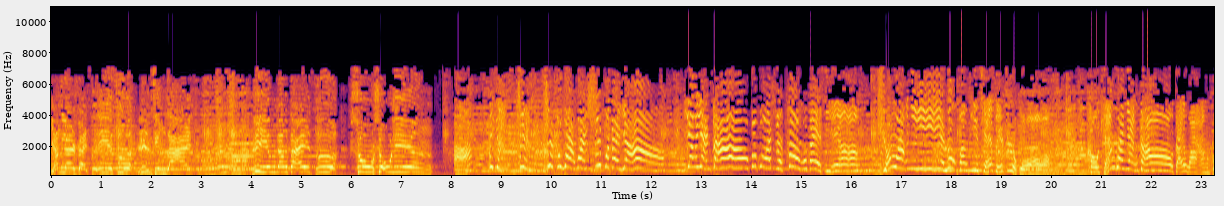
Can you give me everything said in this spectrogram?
杨元帅虽死人情在，在此收收令。啊！哎呀，这这可万万使不得呀！杨延昭不过是草木百姓，兄王你龙凤体千岁之功，叩天官年高在望中，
